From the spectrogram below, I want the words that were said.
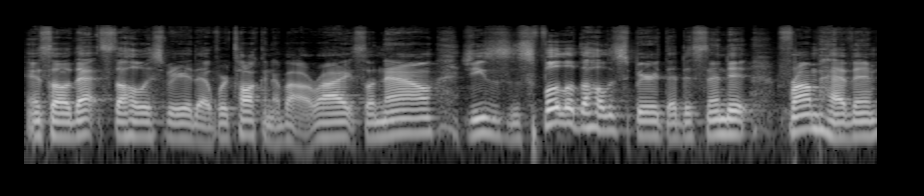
And so that's the Holy Spirit that we're talking about, right? So now Jesus is full of the Holy Spirit that descended from heaven,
